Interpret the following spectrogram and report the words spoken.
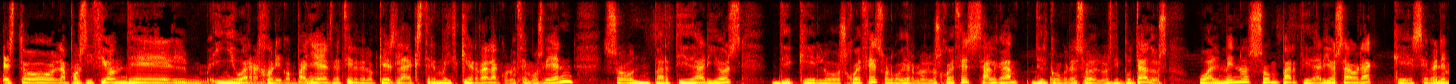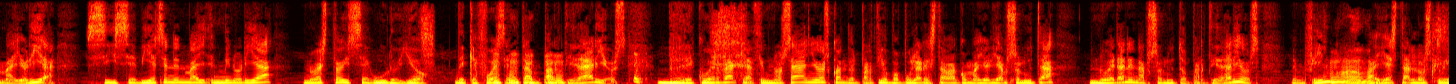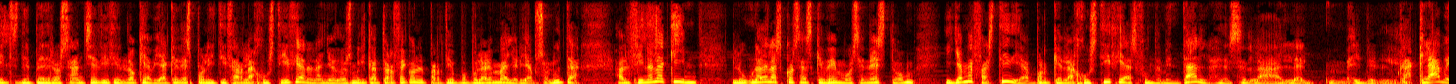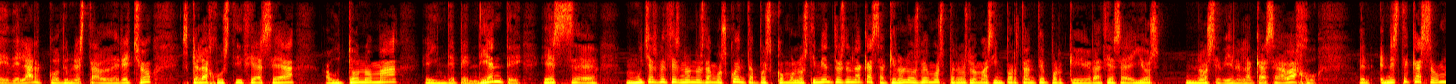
Esto, la posición del Íñigo Errejón y compañía, es decir, de lo que es la extrema izquierda, la conocemos bien. Son partidarios de que los jueces o el gobierno de los jueces salga del Congreso de los Diputados. O al menos son partidarios ahora que se ven en mayoría. Si se viesen en, en minoría, no estoy seguro yo de que fuesen tan partidarios. Recuerda que hace unos años, cuando el Partido Popular estaba con mayoría absoluta, no eran en absoluto partidarios. En fin, ah. ahí están los tweets de Pedro Sánchez diciendo que había que despolitizar la justicia en el año 2014 con el Partido Popular en mayoría absoluta. Al final aquí, una de las cosas que vemos en esto, y ya me fastidia, porque la justicia es fundamental, es la, la clave del arco de un Estado de Derecho, es que la justicia sea autónoma e independiente es eh, muchas veces no nos damos cuenta, pues como los cimientos de una casa que no los vemos, pero es lo más importante porque gracias a ellos no se viene la casa abajo. En, este caso,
